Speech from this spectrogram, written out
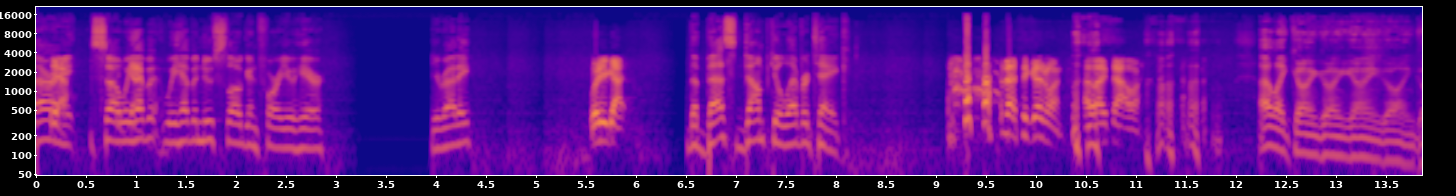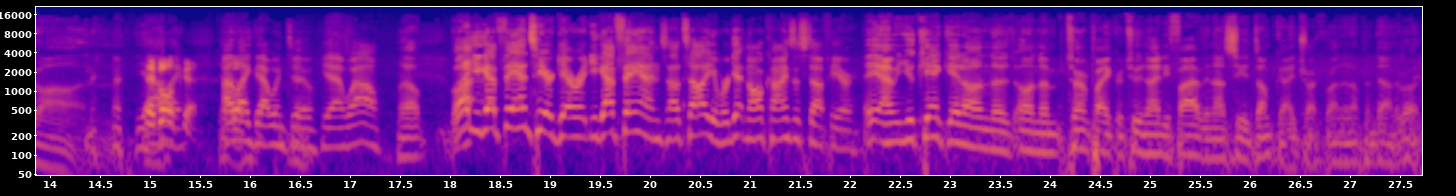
All right. Yeah, so we have a, we have a new slogan for you here. You ready? What do you got? The best dump you'll ever take. that's a good one. I like that one. I like going, going, going, going, gone. Yeah, They're I both like, good. I They're like that one too. Yeah. Wow. Well, Well, you got fans here, Garrett. You got fans. I'll tell you, we're getting all kinds of stuff here. Hey, I mean, you can't get on the on the Turnpike or 295 and not see a dump guy truck running up and down the road.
